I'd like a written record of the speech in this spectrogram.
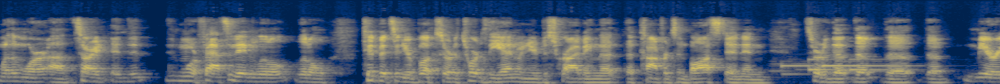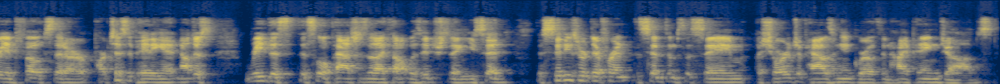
one of the more uh, sorry more fascinating little little tidbits in your book sort of towards the end when you're describing the the conference in Boston and sort of the the the, the myriad folks that are participating in it. And I'll just read this this little passage that I thought was interesting. You said the cities were different the symptoms the same a shortage of housing and growth and high paying jobs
